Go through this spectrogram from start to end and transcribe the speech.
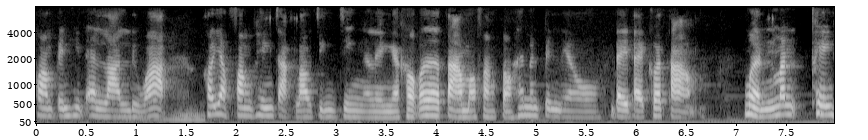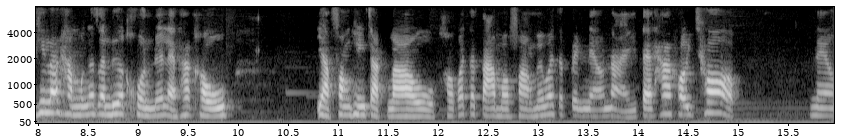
ความเป็นฮิตแอนด์รันหรือว่าเขาอยากฟังเพลงจากเราจริง ๆ อะไรเงี้ยเขาก็จะตามมาฟังต่อให้มันเป็นแนวใด ๆ ก็ตาม เหมือนมันเพลงที่เราทำมันก็จะเลือกคนด้วยแหละ ถ้าเขาอยากฟังเพลงจากเราเขาก็จะตามมาฟังไม่ว่าจะเป็นแนวไหน แต่ถ้าเขาชอบแนว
